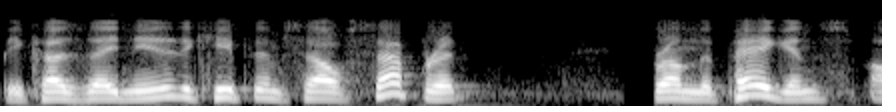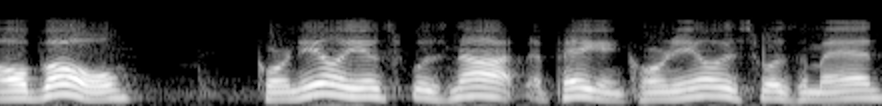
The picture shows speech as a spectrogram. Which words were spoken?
because they needed to keep themselves separate from the pagans, although Cornelius was not a pagan. Cornelius was a man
